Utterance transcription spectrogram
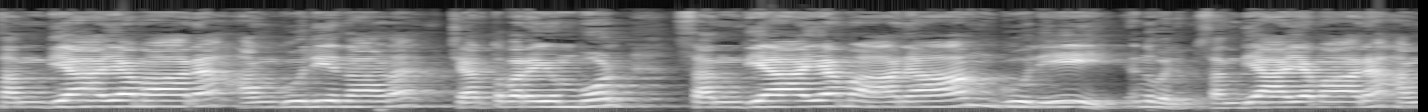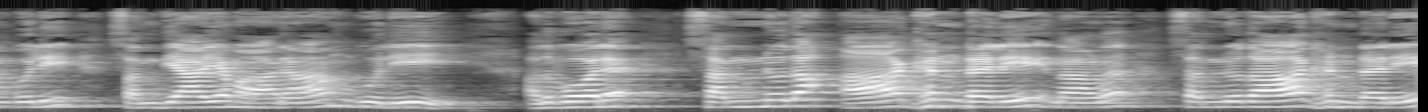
സന്ധ്യായമാന അങ്കുലി എന്നാണ് ചേർത്ത് പറയുമ്പോൾ സന്ധ്യായമാനാങ്കുലി എന്ന് വരും. സന്ധ്യായമാന അങ്കുലി സന്ധ്യായമാനാങ്കുലി അതുപോലെ സന്നുത ആഖണ്ഡലെ എന്നാണ് സന്നുതാഖണ്ഡലെ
